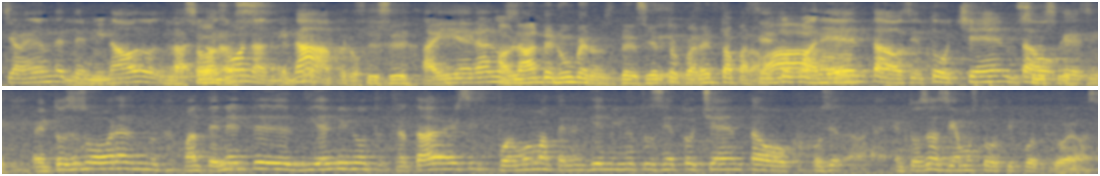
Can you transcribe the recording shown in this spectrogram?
se habían determinado Las las, las zonas. ni nada, pero Sí, sí. ahí eran los... Hablaban de números, de 140 para abajo. 140 o 180 Sí, o que. Entonces ahora mantenerte 10 minutos, tratar de ver si podemos mantener 10 minutos 180 o, o entonces hacíamos todo tipo de pruebas.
